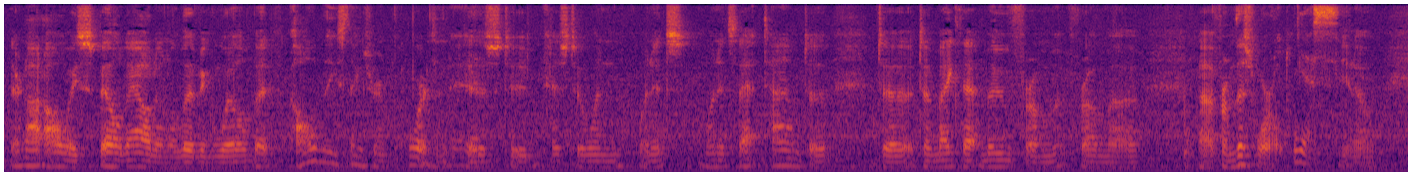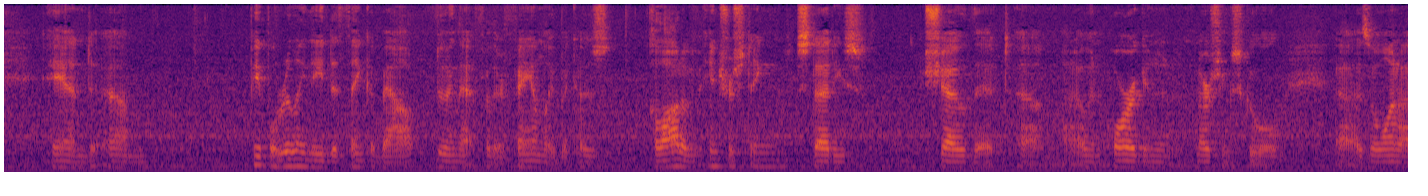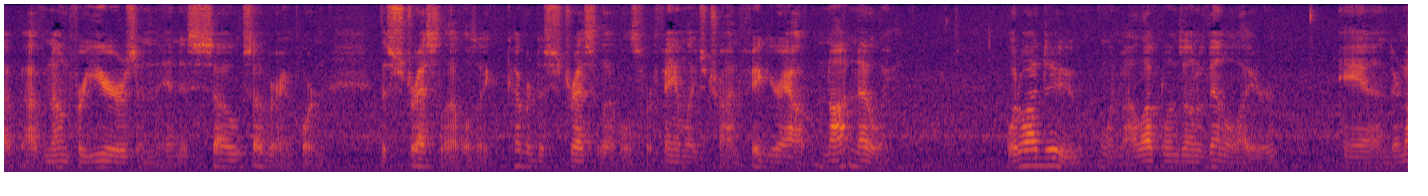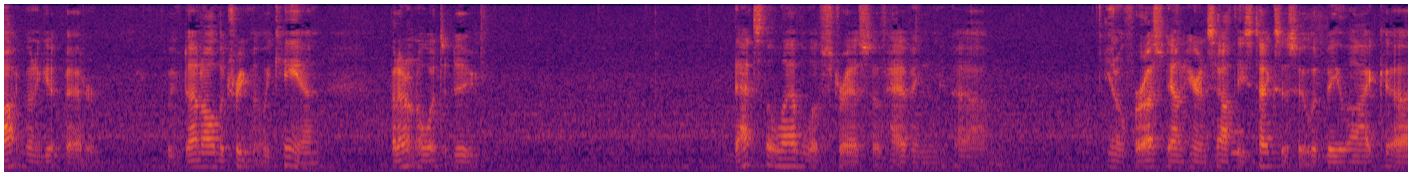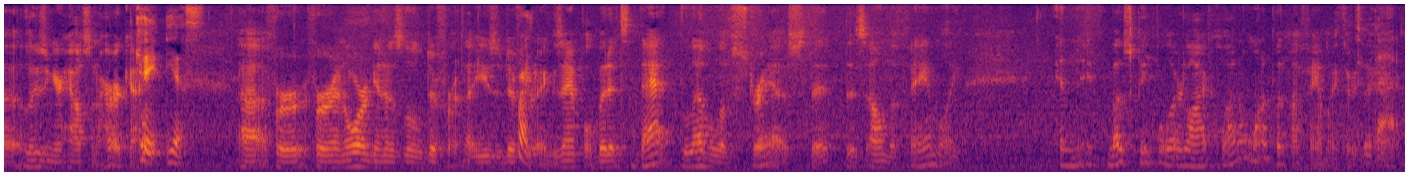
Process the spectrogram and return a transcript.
They're not always spelled out in a living will, but all of these things are important as to as to when when it's when it's that time to to, to make that move from from uh, uh, from this world. Yes. You know, and um, people really need to think about doing that for their family because a lot of interesting studies show that um, I know in Oregon nursing school uh, is the one I've, I've known for years and, and is so so very important. The stress levels they covered the stress levels for families to figure out not knowing what do I do when my loved one's on a ventilator and they're not going to get better? We've done all the treatment we can, but I don't know what to do. That's the level of stress of having, um, you know, for us down here in southeast Texas, it would be like uh, losing your house in a hurricane. Okay, yes. Uh, for for in Oregon is a little different. They use a different Right. example, but it's that level of stress that, that's on the family. And it, most people are like, well, I don't want to put my family through To that.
